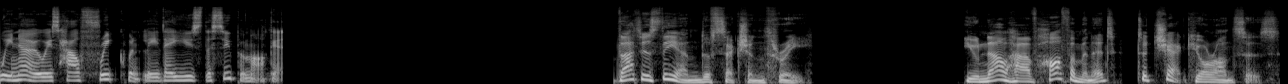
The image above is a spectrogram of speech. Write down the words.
we know is how frequently they use the supermarket. That is the end of section 3. You now have half a minute to check your answers.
